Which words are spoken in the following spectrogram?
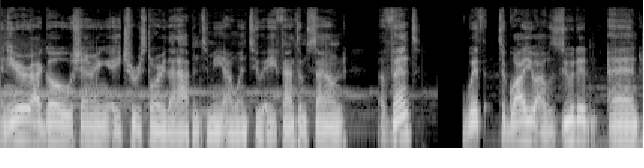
And here I go sharing a true story that happened to me. I went to a Phantom Sound event with Taguayu. I was zooted and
